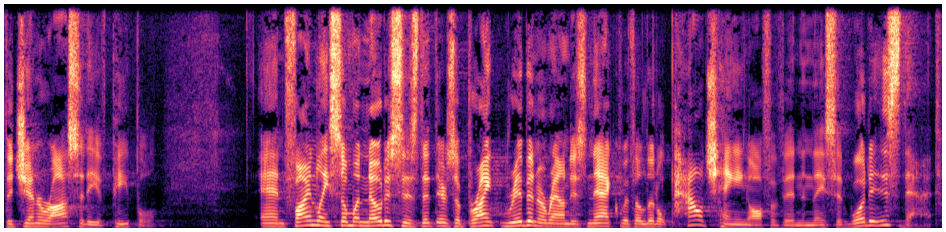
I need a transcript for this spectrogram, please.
the generosity of people. And finally, someone notices that there's a bright ribbon around his neck with a little pouch hanging off of it. And they said, What is that?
